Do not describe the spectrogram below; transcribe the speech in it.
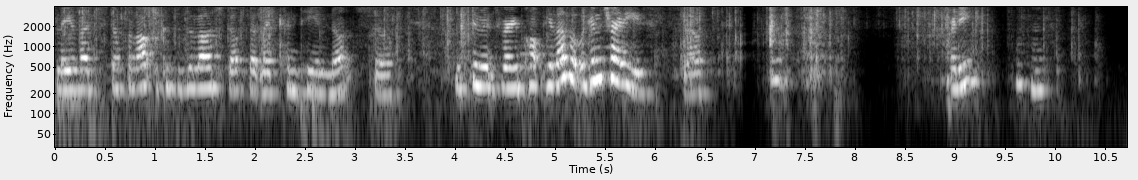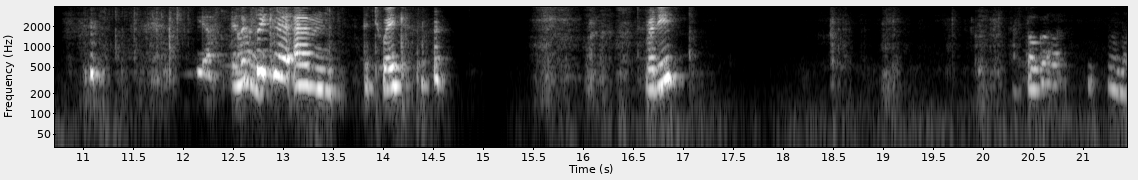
flavored stuff a lot because there's a lot of stuff that like contain nuts so I'm assuming it's very popular but we're gonna try these so. Ready? Mm-hmm. yeah. It looks like a um a twig. Ready? I still got it. Oh, no.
